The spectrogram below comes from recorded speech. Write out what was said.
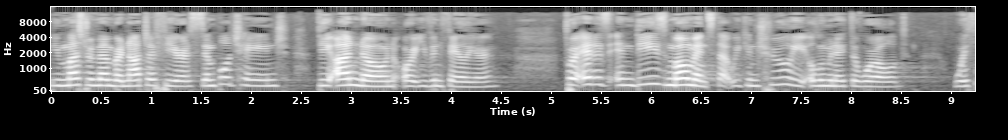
we must remember not to fear simple change, the unknown, or even failure. For it is in these moments that we can truly illuminate the world with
